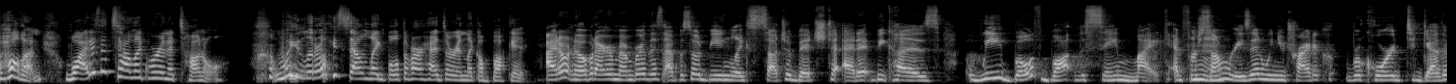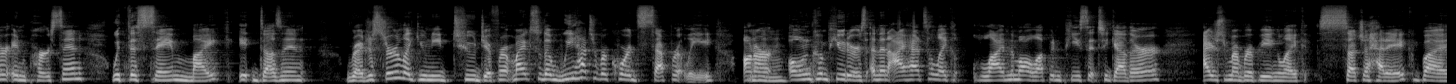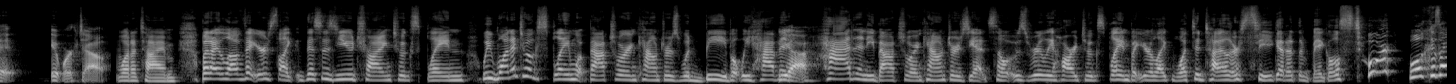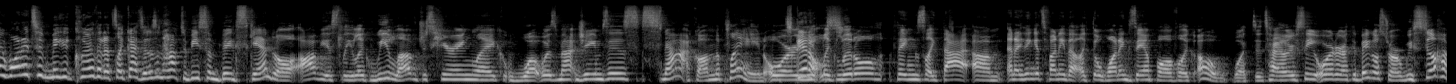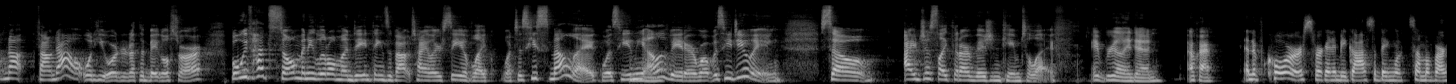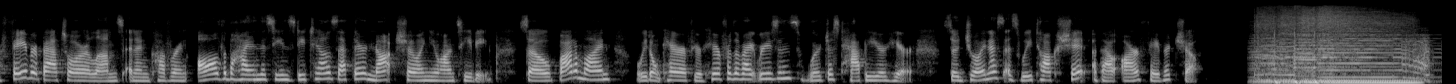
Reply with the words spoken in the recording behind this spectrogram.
Hold on. Why does it sound like we're in a tunnel? we literally sound like both of our heads are in like a bucket. I don't know, but I remember this episode being like such a bitch to edit because we both bought the same mic. And for mm-hmm. some reason, when you try to c- record together in person with the same mic, it doesn't register. Like you need two different mics. So then we had to record separately on our mm-hmm. own computers. And then I had to like line them all up and piece it together. I just remember it being like such a headache, but it worked out. What a time. But I love that you're like, this is you trying to explain. We wanted to explain what Bachelor encounters would be, but we haven't Yeah. had any Bachelor encounters yet. So it was really hard to explain. But you're like, what did Tyler see get at the bagel store? Well, because I wanted to make it clear that it's like, guys, it doesn't have to be some big scandal. Obviously, like we love just hearing like what was Matt James's snack on the plane, or you like little things like that. Um, and I think it's funny that like the one example of like, oh, what did Tyler C order at the bagel store? We still have not found out what he ordered at the bagel store, but we've had so many little mundane things about Tyler C of like, what does he smell like? Was he in the elevator? What was he doing? So I just like that our vision came to life. It really did. Okay. And of course, we're going to be gossiping with some of our favorite Bachelor alums and uncovering all the behind the scenes details that they're not showing you on TV. So, bottom line, we don't care if you're here for the right reasons, we're just happy you're here. So, join us as we talk shit about our favorite show.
